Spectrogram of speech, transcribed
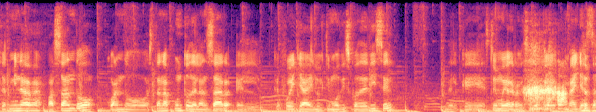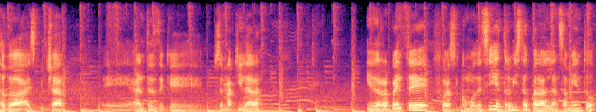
termina pasando cuando están a punto de lanzar el que fue ya el último disco de Diesel, del que estoy muy agradecido que me hayas dado a escuchar antes de que se maquilara. Y de repente fue así como de sí, entrevista para el lanzamiento.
